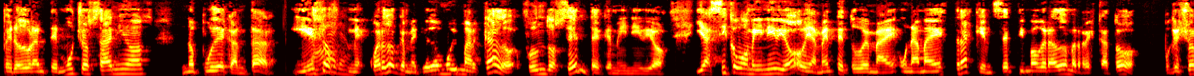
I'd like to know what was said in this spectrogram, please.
pero durante muchos años no pude cantar. Y eso me acuerdo que me quedó muy marcado. Fue un docente que me inhibió. Y así como me inhibió, obviamente tuve una maestra que en séptimo grado me rescató. Porque yo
